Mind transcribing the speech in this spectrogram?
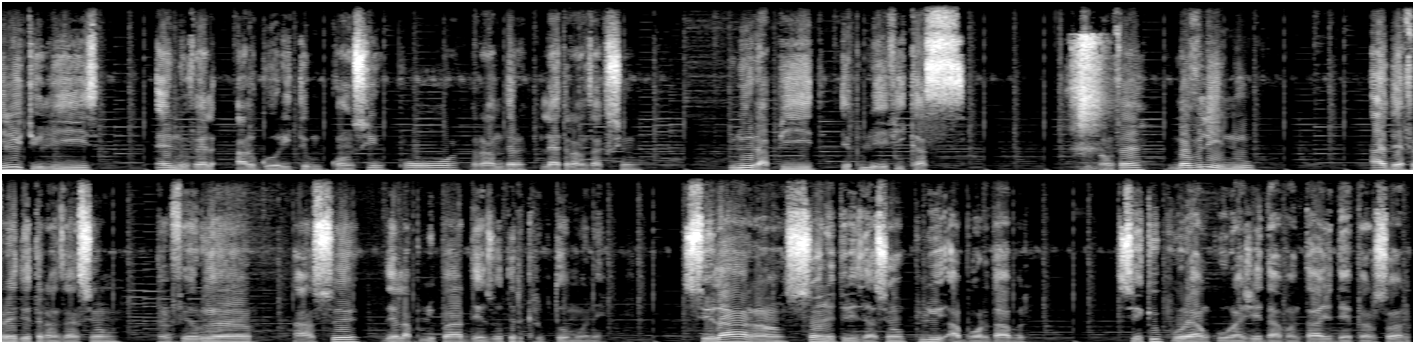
Il utilise un nouvel algorithme conçu pour rendre les transactions plus rapides et plus efficaces. Enfin, Lovely a des frais de transaction inférieurs à ceux de la plupart des autres crypto-monnaies. Cela rend son utilisation plus abordable, ce qui pourrait encourager davantage des personnes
